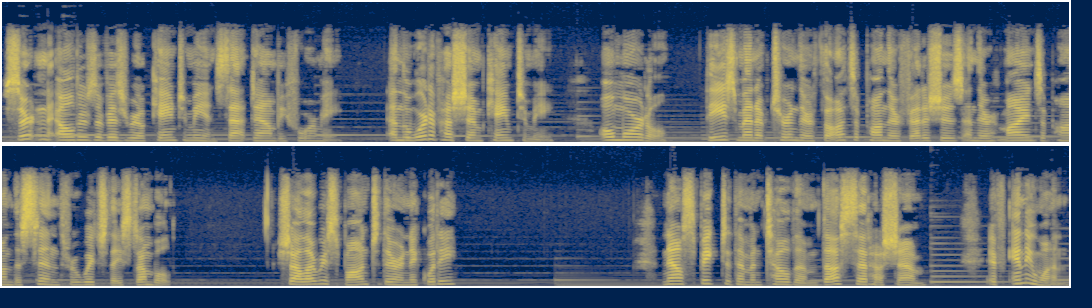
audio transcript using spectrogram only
Certain elders of Israel came to me and sat down before me. And the word of Hashem came to me O mortal, these men have turned their thoughts upon their fetishes and their minds upon the sin through which they stumbled. Shall I respond to their iniquity? Now speak to them and tell them, Thus said Hashem if anyone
